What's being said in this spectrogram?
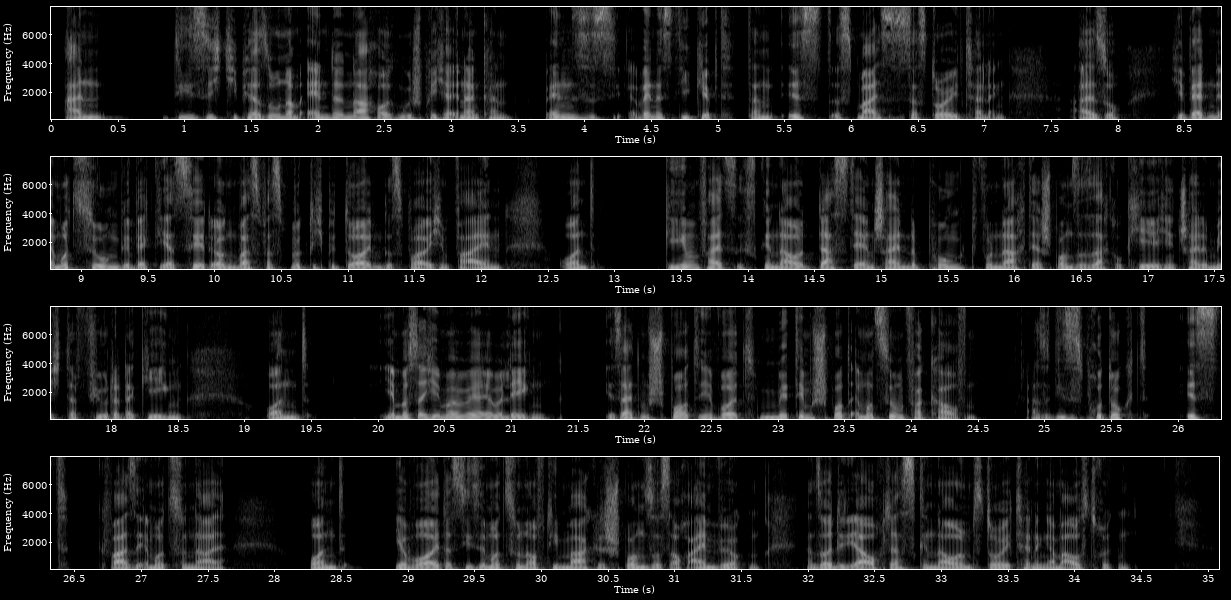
an die sich die Person am Ende nach eurem Gespräch erinnern kann wenn es, wenn es die gibt, dann ist es meistens das Storytelling. Also, hier werden Emotionen geweckt. Ihr erzählt irgendwas, was wirklich bedeutend ist bei euch im Verein. Und gegebenenfalls ist genau das der entscheidende Punkt, wonach der Sponsor sagt, okay, ich entscheide mich dafür oder dagegen. Und ihr müsst euch immer wieder überlegen, ihr seid im Sport und ihr wollt mit dem Sport Emotionen verkaufen. Also dieses Produkt ist quasi emotional. Und ihr wollt, dass diese Emotionen auf die Marke des Sponsors auch einwirken, dann solltet ihr auch das genau im Storytelling einmal ausdrücken.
